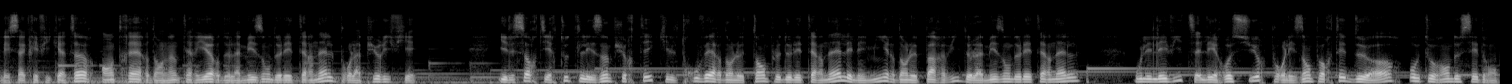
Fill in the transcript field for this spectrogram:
Les sacrificateurs entrèrent dans l'intérieur de la maison de l'Éternel pour la purifier. Ils sortirent toutes les impuretés qu'ils trouvèrent dans le temple de l'Éternel et les mirent dans le parvis de la maison de l'Éternel, où les Lévites les reçurent pour les emporter dehors au torrent de Cédron.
